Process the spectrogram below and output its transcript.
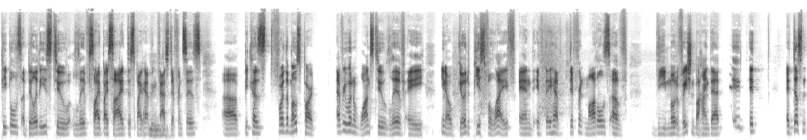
people's abilities to live side by side despite having Mhm. vast differences. Uh, because for the most part, everyone wants to live a you know good, peaceful life, and if they have different models of the motivation behind that, it it it doesn't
